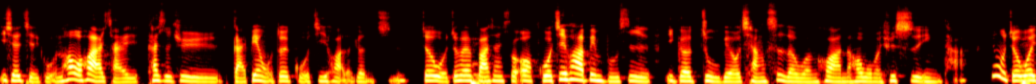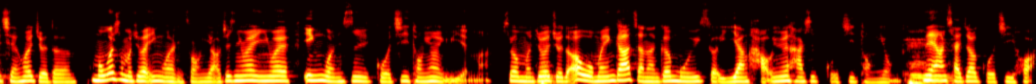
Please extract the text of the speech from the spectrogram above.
一些结果，然后我后来才开始去改变我对国际化的认知，就我就会发现说哦，国际化并不是一个主流强势的文化，然后我们去适应它。为我觉得我以前会觉得，嗯、我们为什么觉得英文很重要，就是因为因为英文是国际通用语言嘛，所以我们就会觉得、嗯、哦，我们应该要讲的跟母语者一样好，因为它是国际通用的，嗯、那样才叫国际化。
